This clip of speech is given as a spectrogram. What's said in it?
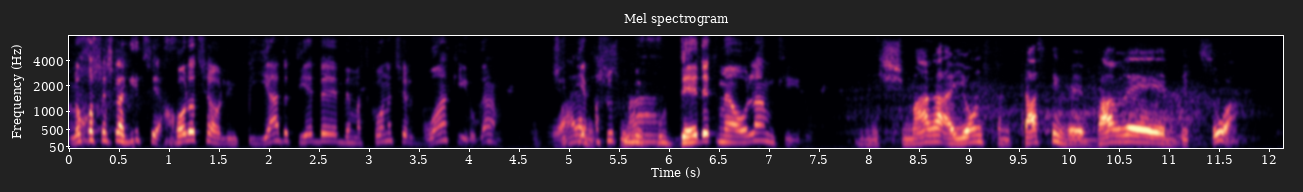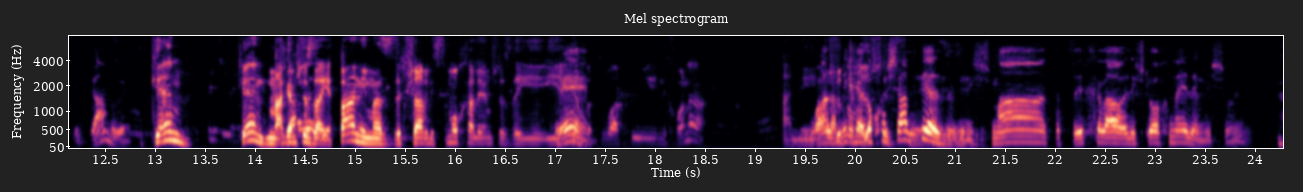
לא חושש להגיד שיכול להיות שהאולימפיאדה תהיה במתכונת של בועה, כאילו גם. וואלה, שתהיה פשוט נשמע, מבודדת מהעולם, כאילו. נשמע רעיון פנטסטי ובר אה, ביצוע, לגמרי. כן, כן, מה גם שזה היפנים, אז אפשר לסמוך עליהם שזה יהיה כן. גם בצורה הכי נכונה. אני וואלה, פשוט מיכאל, אומר לא שזה- חשבתי על זה, זה נשמע, אתה צריך לשלוח מייל למישהו.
